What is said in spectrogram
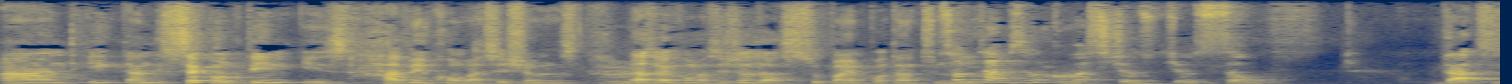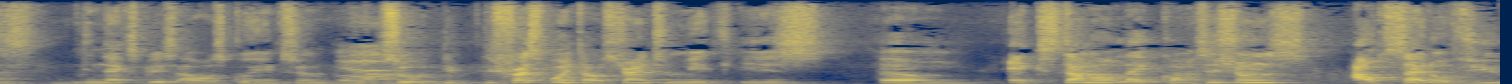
and it, and the second thing is having conversations that's why conversations are super important to me Sometimes even conversations with yourself. that is the next place I was going to. Yeah. So the, the first point I was trying to make is um external like conversations outside of you.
